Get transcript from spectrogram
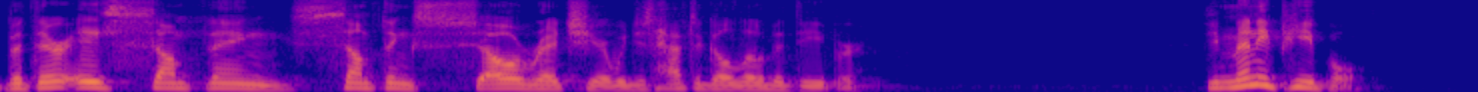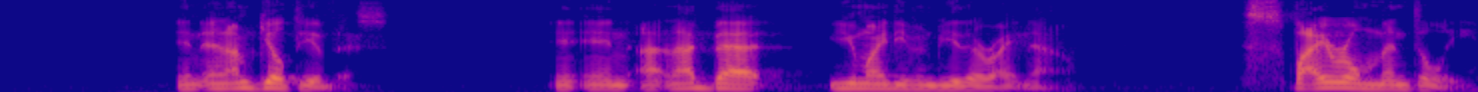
But there is something, something so rich here. We just have to go a little bit deeper. See, many people, and, and I'm guilty of this, and, and, and I bet you might even be there right now, spiral mentally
